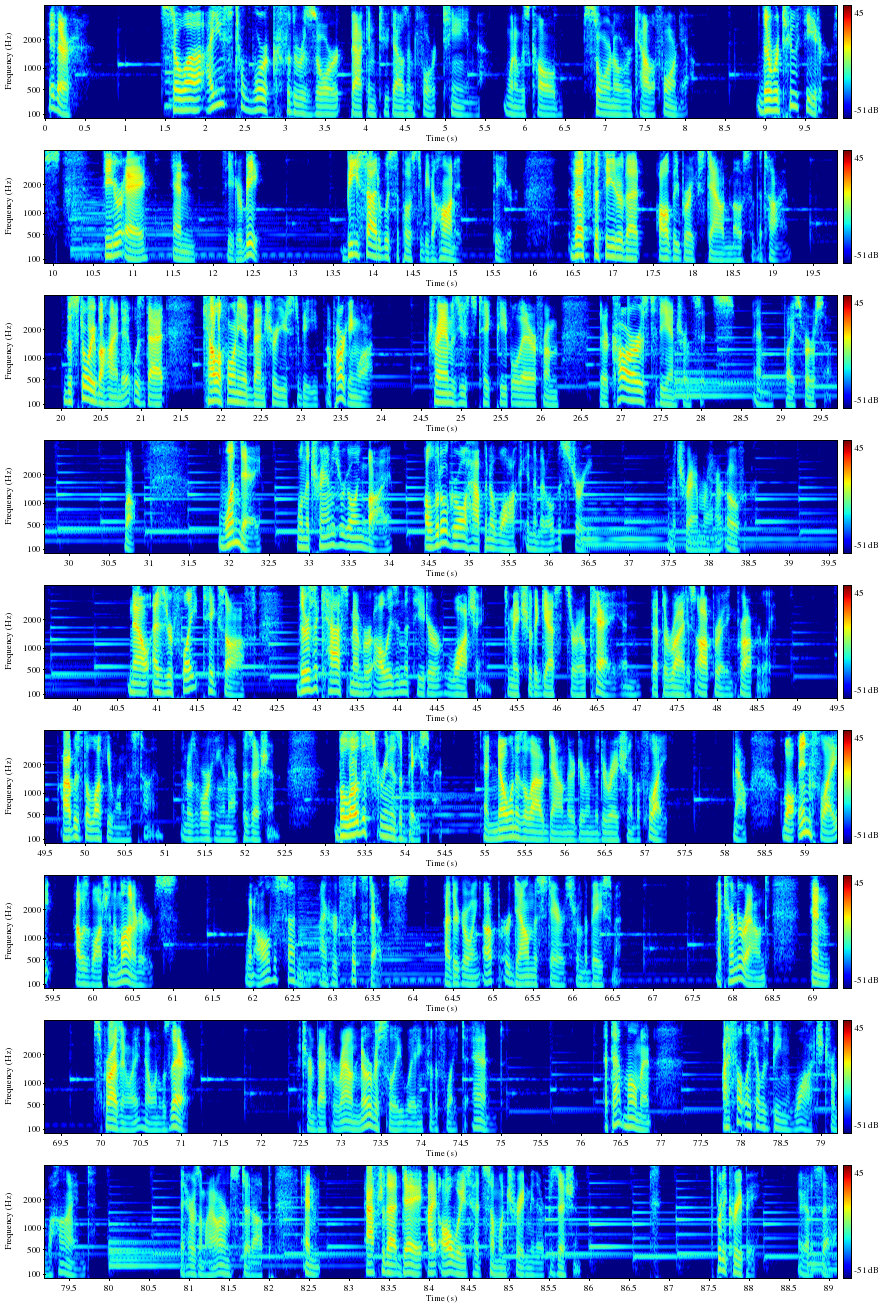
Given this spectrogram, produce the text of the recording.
Hey there. So, uh, I used to work for the resort back in 2014 when it was called Soarin' Over California. There were two theaters Theater A and Theater B. B side was supposed to be the haunted theater. That's the theater that oddly breaks down most of the time. The story behind it was that California Adventure used to be a parking lot. Trams used to take people there from their cars to the entrances, and vice versa. Well, one day, when the trams were going by, a little girl happened to walk in the middle of the street, and the tram ran her over. Now, as your flight takes off, there's a cast member always in the theater watching to make sure the guests are okay and that the ride is operating properly. I was the lucky one this time and was working in that position. Below the screen is a basement, and no one is allowed down there during the duration of the flight. Now, while in flight, I was watching the monitors. When all of a sudden I heard footsteps, either going up or down the stairs from the basement. I turned around, and surprisingly, no one was there. I turned back around nervously, waiting for the flight to end. At that moment, I felt like I was being watched from behind. The hairs on my arms stood up, and after that day, I always had someone trade me their position. it's pretty creepy, I gotta say.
